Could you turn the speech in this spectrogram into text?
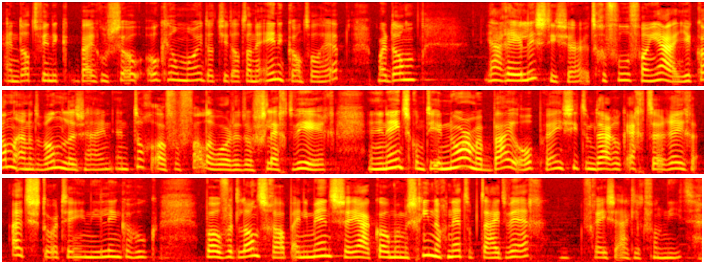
En dat vind ik bij Rousseau ook heel mooi, dat je dat aan de ene kant wel hebt, maar dan ja, realistischer. Het gevoel van ja, je kan aan het wandelen zijn en toch overvallen worden door slecht weer. En ineens komt die enorme bui op. Hè. Je ziet hem daar ook echt regen uitstorten in die linkerhoek boven het landschap. En die mensen ja, komen misschien nog net op tijd weg. Ik vrees eigenlijk van niet.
